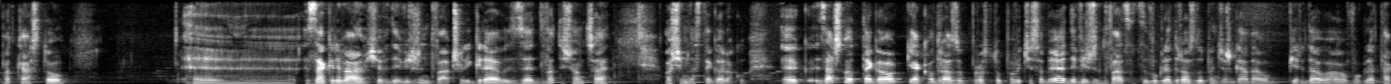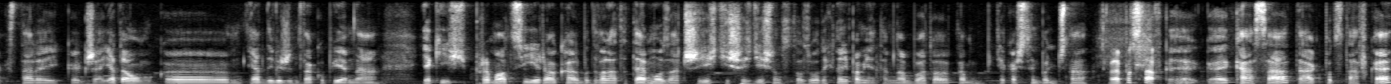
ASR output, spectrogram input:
podcastu. Zagrywałem się w Division 2, czyli grę z 2000 2018 roku. E, zacznę od tego, jak od razu po prostu powiecie sobie, e, Division 2, co ty w ogóle Drozdu będziesz gadał pierdoła o w ogóle tak starej grze. Ja tą, e, ja Division 2 kupiłem na jakiejś promocji rok albo dwa lata temu za 30, 60, 100 zł, no nie pamiętam, no była to tam jakaś symboliczna Ale podstawkę, kasa, tak, podstawkę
